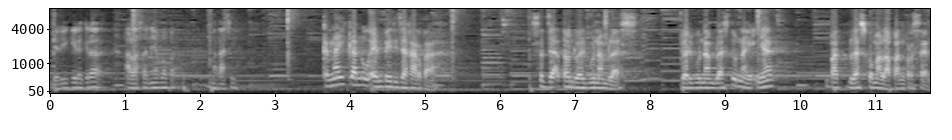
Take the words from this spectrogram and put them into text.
Jadi kira-kira alasannya apa Pak? Makasih kenaikan UMP di Jakarta sejak tahun 2016 2016 itu naiknya 14,8 persen.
